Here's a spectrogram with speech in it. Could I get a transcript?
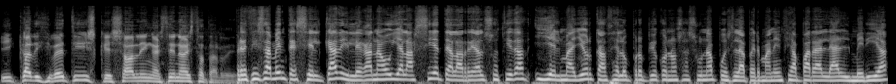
y Cádiz y Betis que salen a escena esta tarde. Precisamente si el Cádiz le gana hoy a las 7 a la Real Sociedad y el Mallorca hace lo propio con Osasuna, pues la permanencia para la Almería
